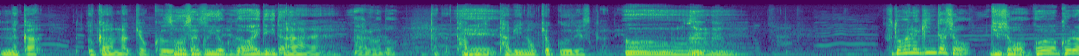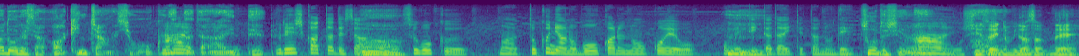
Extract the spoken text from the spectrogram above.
なんか浮かんだ曲ね。創作意欲が湧いてきた。とはい。なるほど。ただ旅,、えー。旅の曲ですかね。うんうんうんうん太金金太賞受賞。これこれはどうでした？あ金ちゃん賞くれたじゃないって、嬉しかったです。あうん。の、すごく、まあ、特にあのボーカルの声を褒めていただいてたので、そうですよね。はい。もう審査員の皆さんね、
